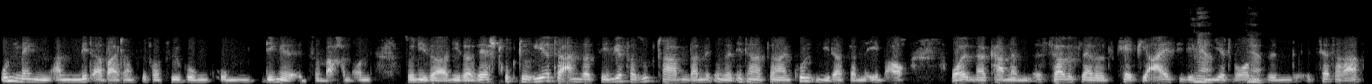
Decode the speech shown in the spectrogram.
Unmengen an Mitarbeitern zur Verfügung, um Dinge zu machen. Und so dieser, dieser sehr strukturierte Ansatz, den wir versucht haben, dann mit unseren internationalen Kunden, die das dann eben auch wollten, da kamen dann Service Levels, KPIs, die definiert ja, worden ja. sind, etc.,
